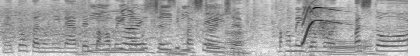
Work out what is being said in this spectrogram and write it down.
Eto, tanungin natin, baka may Senior gamot dyan si Pastor. Jeff. Baka may gamot. Oo. Pastor,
